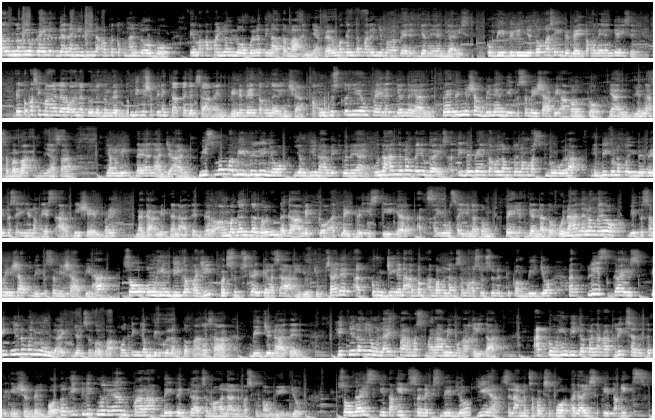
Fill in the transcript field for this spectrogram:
Nataon lang yung pellet gun na hindi nakapatok ng lobo, eh makapal yung lobo na tinatamaan niya. Pero maganda pa rin yung mga pellet gun na yan guys. Kung bibili nyo to kasi ibebenta ko na yan guys eh. Ito kasi mga laruan na tulad ng ganito, hindi ko siya pinagtatagal sa akin. Binebenta ko na rin siya. Kung gusto niyo yung pellet gun na yan, pwede niyo siyang bilhin dito sa may Shopee account ko. Yan, yun nasa baba, nasa yung link na yan nandyan. Mismong mabibili nyo, yung ginamit ko na yan. Unahan na lang kayo guys, at ibebenta ko lang to ng mas mura. Hindi ko na to ibebenta sa inyo ng SRP, syempre. Nagamit na natin. Pero ang maganda dun, nagamit ko at may free sticker at sayong sayo na tong pellet gun na to. Unahan na lang kayo dito sa may shop, dito sa may Shopee ha. So kung hindi ka pa G, mag-subscribe ka lang sa aking YouTube channel at kung G ka na abang-abang lang sa mga susunod ko pang video. At please guys, hit nyo naman yung like dyan sa baba. Konting lambing ko lang to para sa video natin. Hit nyo lang yung like para mas maraming makakita. At kung hindi ka pa nakaklik sa notification bell button, i-click mo na yan para updated ka sa mga lalabas ko pang video. So guys, kita-kits sa next video. Yeah, salamat sa pagsuporta guys. Kita-kits!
